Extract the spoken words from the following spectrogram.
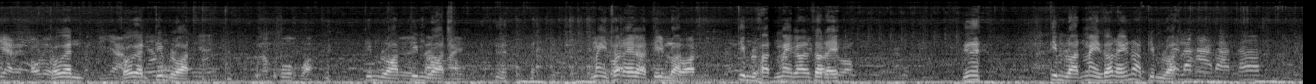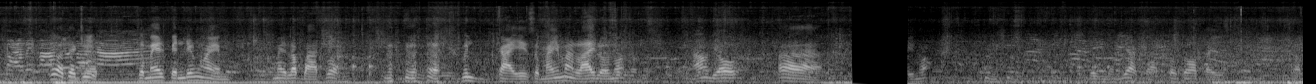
แยกให้เขาเลยเขาเอินเขาเอินติ้มหลอดน้ำพุกว่ะติ้มหลอดติ้มหลอด ไม่เท่าไรหรอติ้มหลอด ติ้มหลอดไม่เราเท่าไรติ้มหลอดไม่เท่าไรเนาะติ้มหลอดไม่ละห้าบาทครับก็ตะกี้สมัยเป็นเรื่องใหม่ไม่ระบาดก็ มันไก่สมัยมาหลายแล้วเนาะเอาเดี๋ยวถ้าเนาะเป็นบรรยากาศต่อไปครับ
